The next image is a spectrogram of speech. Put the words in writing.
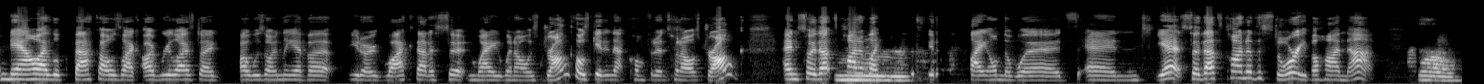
now i look back i was like i realized i i was only ever you know like that a certain way when i was drunk i was getting that confidence when i was drunk and so that's kind of like Mm. a bit of a play on the words and yeah so that's kind of the story behind that wow,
